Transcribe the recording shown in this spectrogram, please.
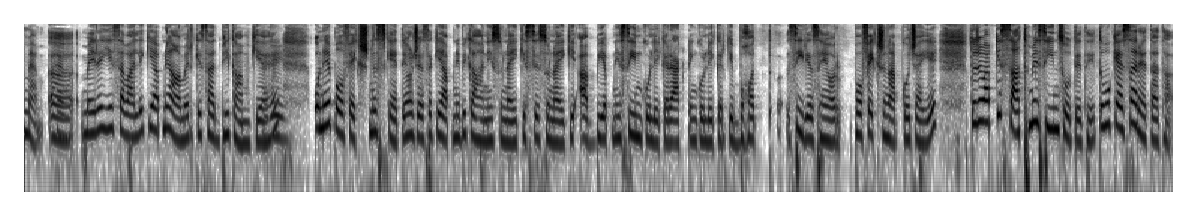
मैम मेरा ये सवाल है कि आपने आमिर के साथ भी काम किया है। उन्हें परफेक्शनिस्ट कहते हैं और जैसा कि आपने भी कहानी सुनाई किससे सुनाई कि आप भी अपने सीन को लेकर एक्टिंग को लेकर के बहुत सीरियस हैं और परफेक्शन आपको चाहिए। तो जब आपके साथ में सीन्स होते थे तो वो कैसा रहता था?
